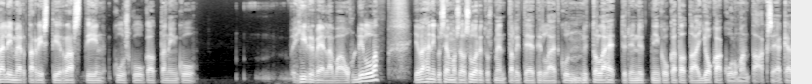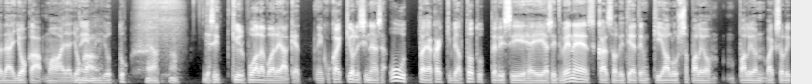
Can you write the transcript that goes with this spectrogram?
välimerta ristiin rastiin kuusi kuukautta niin kuin hirveällä vauhdilla ja vähän niin kuin semmoisella suoritusmentaliteetilla, että kun mm. nyt on lähetty, niin nyt niin kuin katsotaan joka kulman taakse ja käydään joka maa ja joka niin, niin. juttu. Ja, no. ja sitten kyllä puolen vuoden jälkeen niin kuin kaikki oli sinänsä uutta ja kaikki vielä totutteli siihen. Ja sitten veneen kanssa oli tietenkin alussa paljon, paljon vaikka se oli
